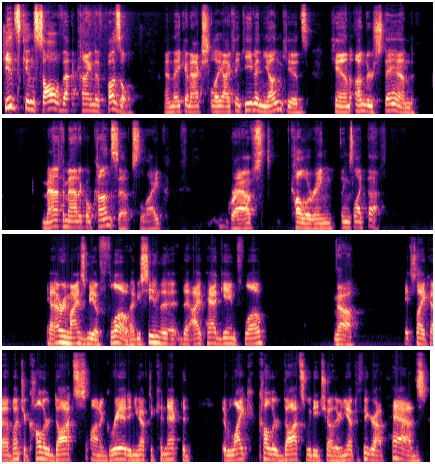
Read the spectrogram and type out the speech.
kids can solve that kind of puzzle, and they can actually, I think, even young kids can understand mathematical concepts like graphs, coloring, things like that. Yeah, that reminds me of Flow. Have you seen the, the iPad game Flow? No. It's like a bunch of colored dots on a grid, and you have to connect the, the like colored dots with each other, and you have to figure out paths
